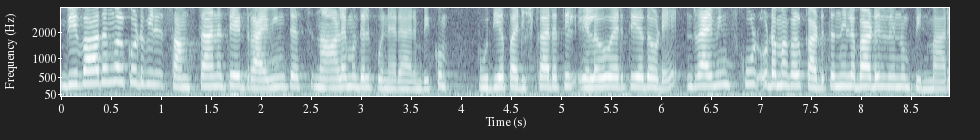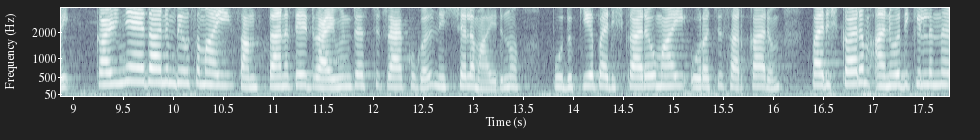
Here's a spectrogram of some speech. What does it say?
വിവാദങ്ങൾക്കൊടുവിൽ സംസ്ഥാനത്തെ ഡ്രൈവിംഗ് ടെസ്റ്റ് നാളെ മുതൽ പുനരാരംഭിക്കും. പുതിയ പരിഷ്കാരത്തിൽ ഇളവ് വരുത്തിയതോടെ ഡ്രൈവിംഗ് സ്കൂൾ ഉടമകൾ കടുത്ത നിലപാടിൽ നിന്നും പിന്മാറി. കഴിഞ്ഞ ഏതാനും ദിവസമായി സംസ്ഥാനത്തെ ഡ്രൈവിംഗ് ടെസ്റ്റ് ട്രാക്കുകൾ നിശ്ചലമായിരുന്നു. പുതുക്കിയ പരിഷ്കാരവുമായി ഉറച്ച സർക്കാരും പരിഷ്കാരം അനുവദിക്കില്ലെന്ന്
